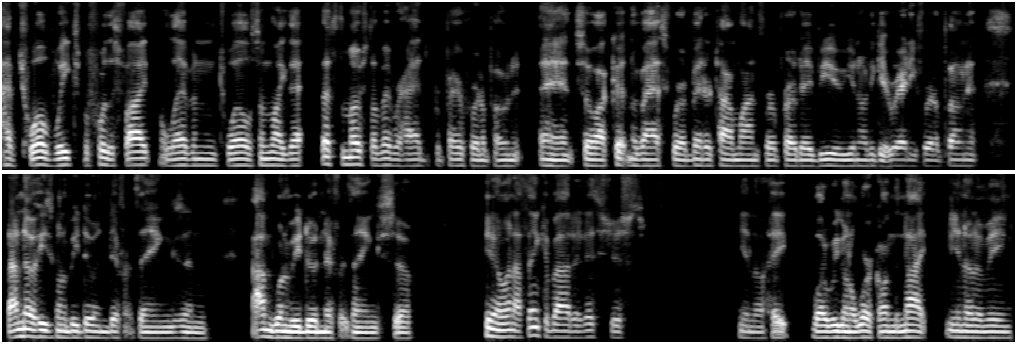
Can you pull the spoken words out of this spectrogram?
I have 12 weeks before this fight, 11, 12, something like that. That's the most I've ever had to prepare for an opponent. And so I couldn't have asked for a better timeline for a pro debut, you know, to get ready for an opponent. I know he's going to be doing different things and I'm going to be doing different things. So, you know, when I think about it, it's just, you know, hey, what are we going to work on tonight? You know what I mean?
